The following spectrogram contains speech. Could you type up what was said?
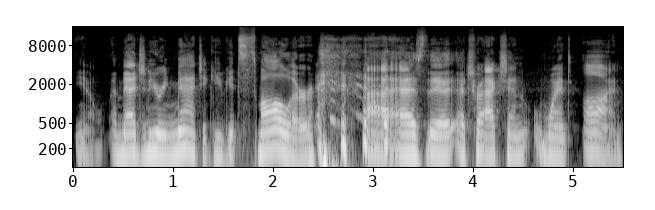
you know imagineering magic you get smaller uh, as the attraction went on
